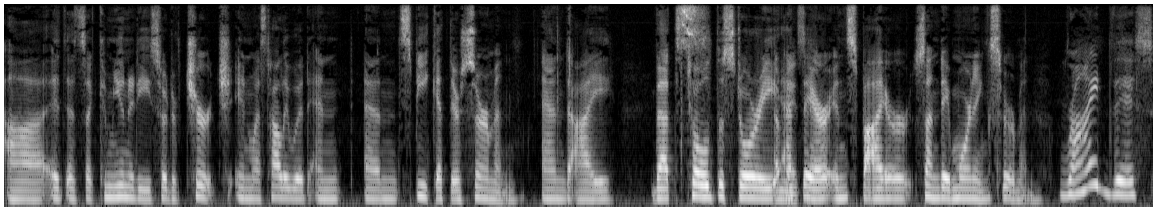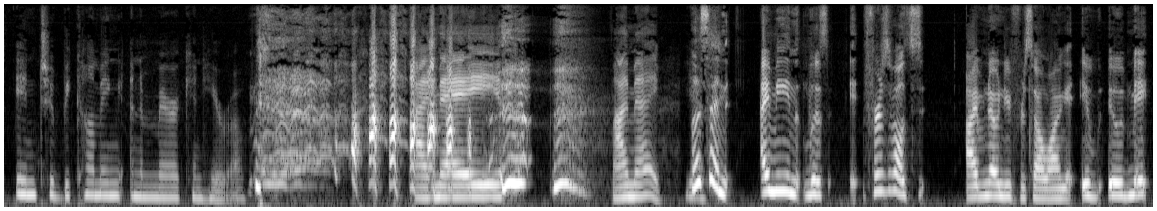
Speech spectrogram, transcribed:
Uh, it, it's a community sort of church in West Hollywood, and and speak at their sermon. And I That's told the story at their Inspire Sunday morning sermon. Ride this into becoming an American hero. I may, I may. Listen, I mean, listen, first of all, I've known you for so long. It, it would make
